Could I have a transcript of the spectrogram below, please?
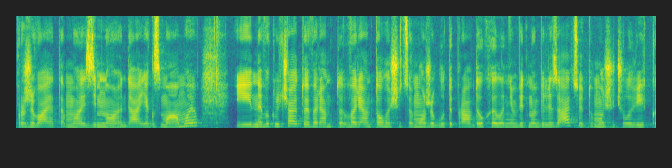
проживає там зі мною, да, як з мамою. І не виключаю той варіант, варіант того, що це може бути правда ухиленням від мобілізації, тому що чоловік.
